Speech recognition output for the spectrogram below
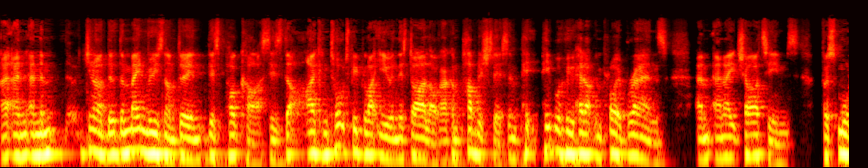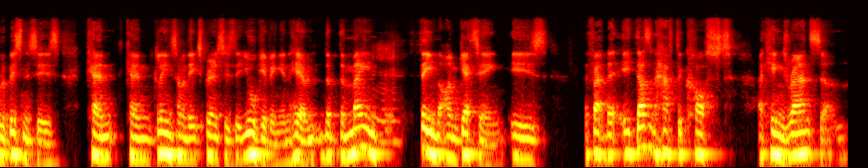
and and the you know the, the main reason I'm doing this podcast is that I can talk to people like you in this dialogue. I can publish this, and pe- people who head up employer brands and, and HR teams for smaller businesses can can glean some of the experiences that you're giving in here. And the the main Mm. theme that I'm getting is the fact that it doesn't have to cost a king's ransom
